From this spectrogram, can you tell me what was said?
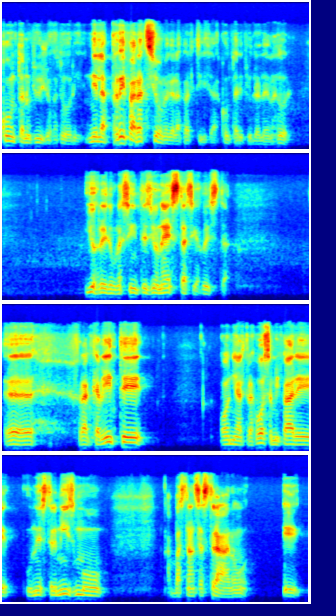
contano più i giocatori, nella preparazione della partita conta di più l'allenatore. Io credo una sintesi onesta sia questa. Eh, francamente, ogni altra cosa mi pare un estremismo abbastanza strano e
